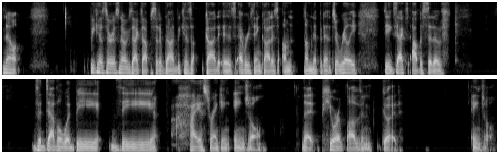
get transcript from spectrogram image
No, because there is no exact opposite of God, because God is everything. God is om- omnipotent. So, really, the exact opposite of the devil would be the highest ranking angel, that pure love and good angel.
